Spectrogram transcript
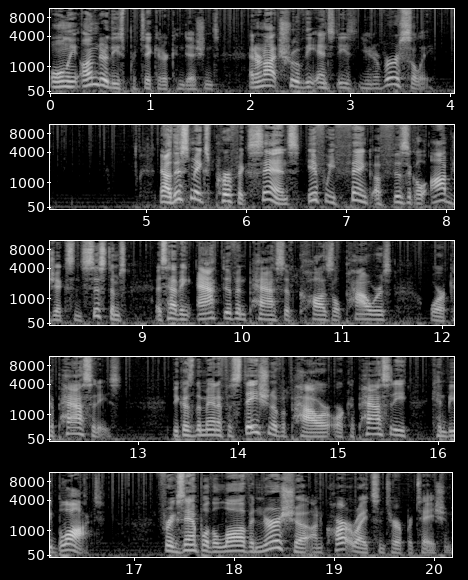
only under these particular conditions and are not true of the entities universally. Now, this makes perfect sense if we think of physical objects and systems as having active and passive causal powers or capacities, because the manifestation of a power or capacity can be blocked. For example, the law of inertia on Cartwright's interpretation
